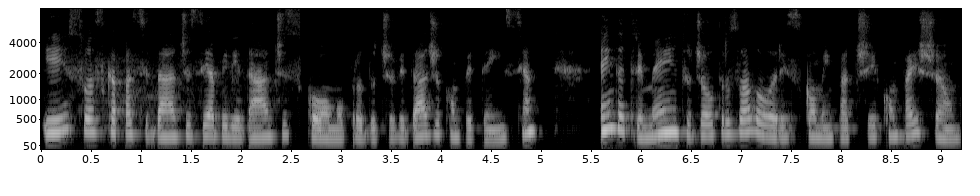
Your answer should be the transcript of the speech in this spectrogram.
e suas capacidades e habilidades, como produtividade e competência, em detrimento de outros valores, como empatia e compaixão,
